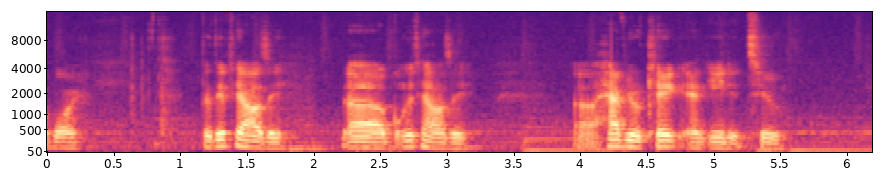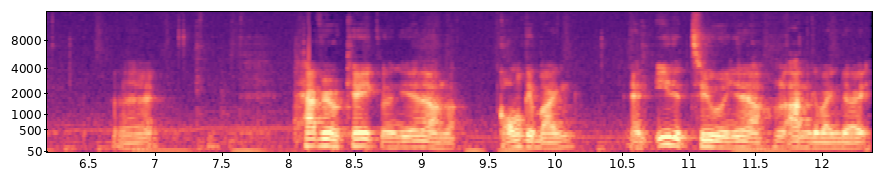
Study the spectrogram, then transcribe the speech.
oh boy. Từ tiếp theo là gì? Uh, cũng tiếp theo là gì? Uh, have your cake and eat it too. Đấy. have your cake là nghĩa nào là có một cái bánh and eat it too như nào là ăn cái bánh đấy.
